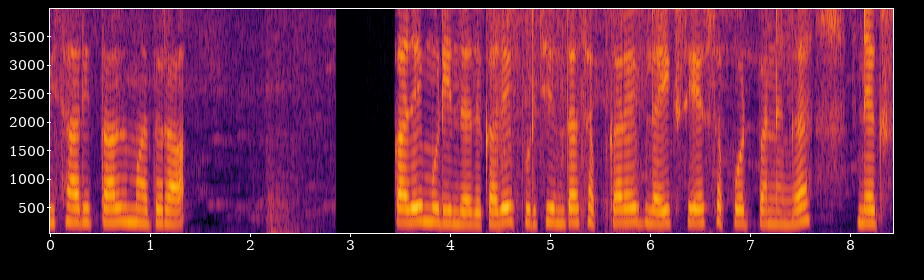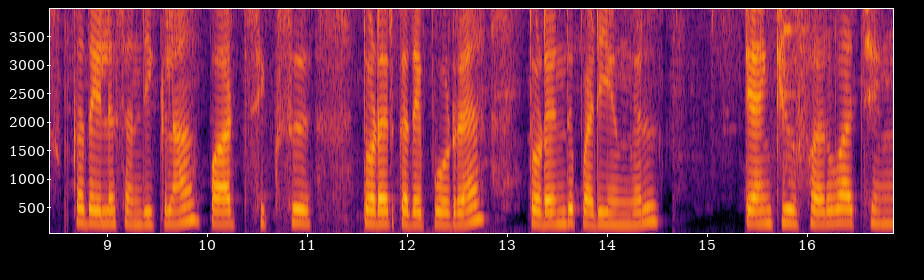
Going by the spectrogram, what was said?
விசாரித்தாள் மதுரா. கதை முடிந்தது. கதை பிடிச்சிருந்தா சப்ஸ்கிரைப் லைக் ஷேர் சப்போர்ட் பண்ணுங்கள் நெக்ஸ்ட் கதையில் சந்திக்கலாம். பார்ட் சிக்ஸு தொடர்கதை போடுறேன். தொடர்ந்து படியுங்கள். தேங்க்யூ ஃபார் வாட்சிங்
